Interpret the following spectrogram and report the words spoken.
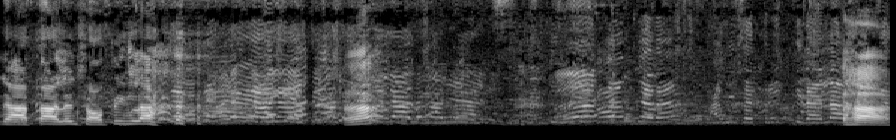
आता आले शॉपिंगला हा?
